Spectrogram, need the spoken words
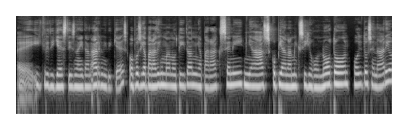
ε, οι κριτικές της να ήταν αρνητικές, όπως για παράδειγμα ότι ήταν μια παράξενη, μια άσκοπη ανάμειξη γεγονότων, ότι το σενάριο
